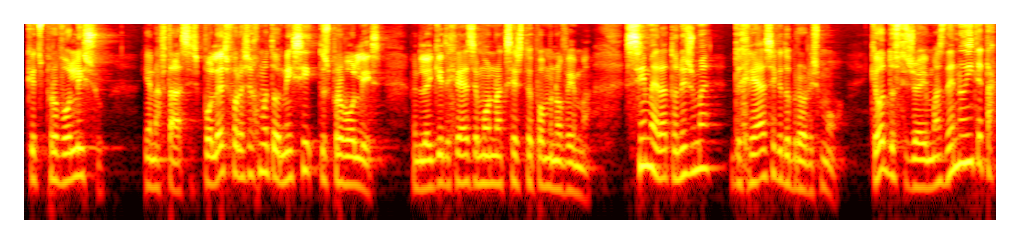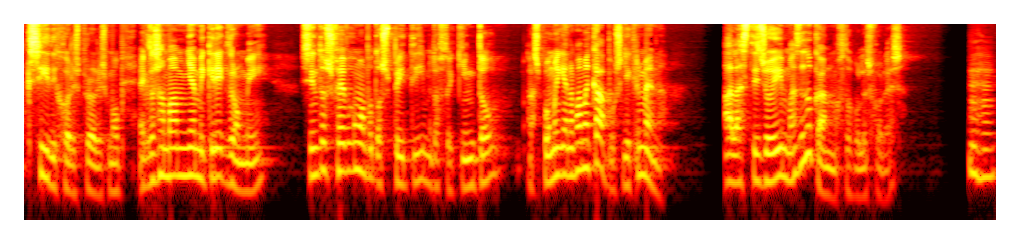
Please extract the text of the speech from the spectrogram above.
και τους προβολή σου για να φτάσεις. Πολλές φορές έχουμε τονίσει τους προβολείς. Με τη λογική ότι χρειάζεται μόνο να ξέρεις το επόμενο βήμα. Σήμερα τονίζουμε ότι χρειάζεται και τον προορισμό. Και όντως στη ζωή μας δεν νοείται ταξίδι χωρίς προορισμό. Εκτός αν πάμε μια μικρή εκδρομή, συνήθως φεύγουμε από το σπίτι με το αυτοκίνητο, ας πούμε, για να πάμε κάπου συγκεκριμένα. Αλλά στη ζωή μας δεν το κάνουμε αυτό πολλές φορές. Mm-hmm.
